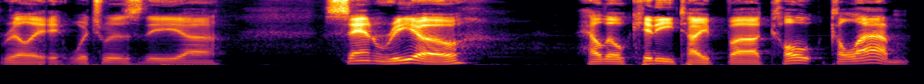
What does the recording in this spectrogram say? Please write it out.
really, which was the uh Sanrio Hello Kitty type uh col- collab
